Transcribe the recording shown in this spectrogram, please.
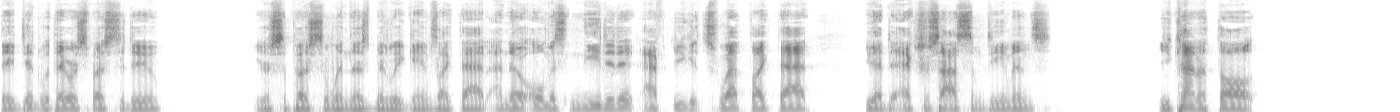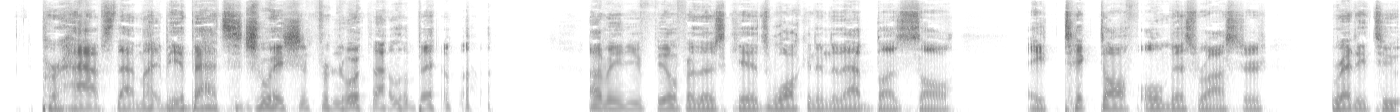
they did what they were supposed to do. You're supposed to win those midweek games like that. I know Ole Miss needed it after you get swept like that. You had to exercise some demons. You kind of thought perhaps that might be a bad situation for North Alabama. I mean, you feel for those kids walking into that buzz saw, a ticked off Ole Miss roster ready to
